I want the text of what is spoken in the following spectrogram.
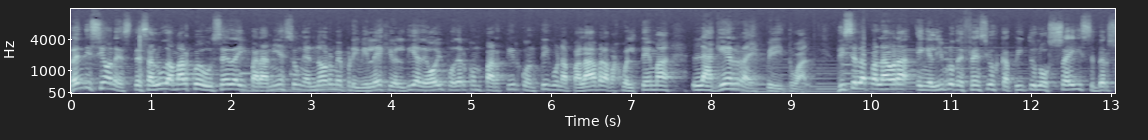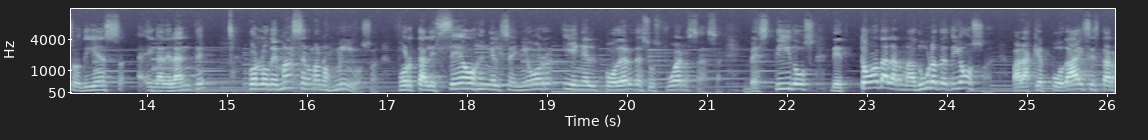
Bendiciones, te saluda Marco Euseda y para mí es un enorme privilegio el día de hoy poder compartir contigo una palabra bajo el tema la guerra espiritual. Dice la palabra en el libro de Efesios capítulo 6, verso 10 en adelante. Por lo demás, hermanos míos, fortaleceos en el Señor y en el poder de sus fuerzas, vestidos de toda la armadura de Dios, para que podáis estar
